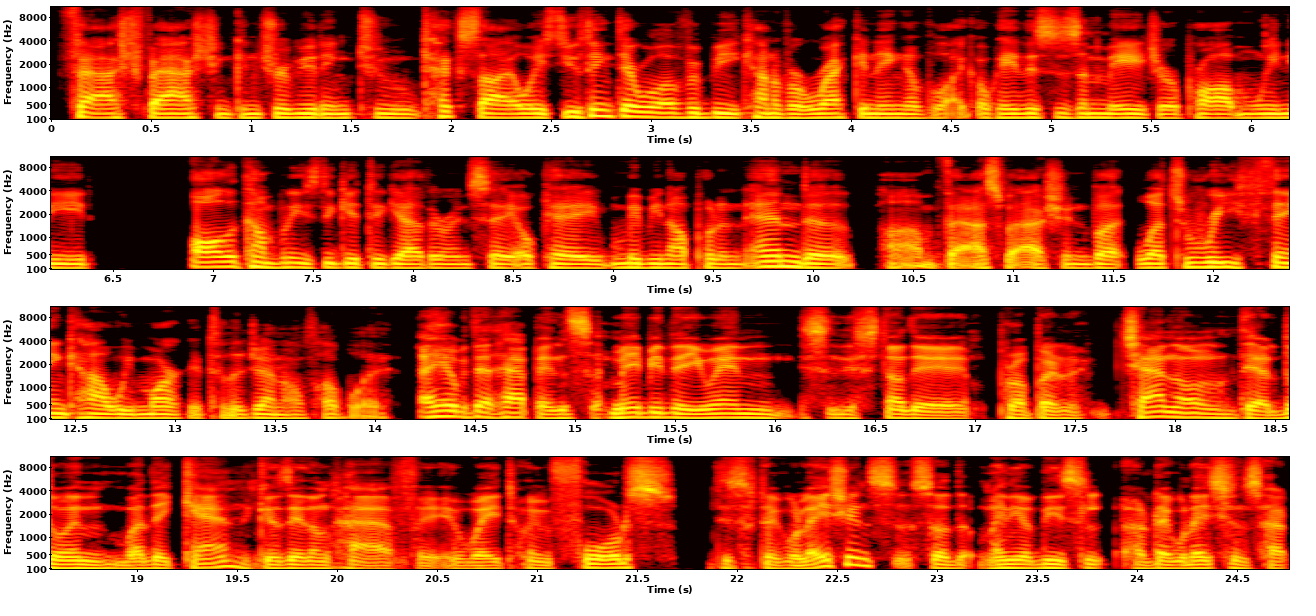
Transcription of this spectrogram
fast fashion contributing to textile waste, do you think there will ever be kind of a reckoning of like, okay, this is a major problem. We need all the companies to get together and say, okay, maybe not put an end to um, fast fashion, but let's rethink how we market to the general public. I hope that happens. Maybe the UN is not the proper channel. They are doing what they can because they don't have a way to enforce these regulations. So many of these regulations are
